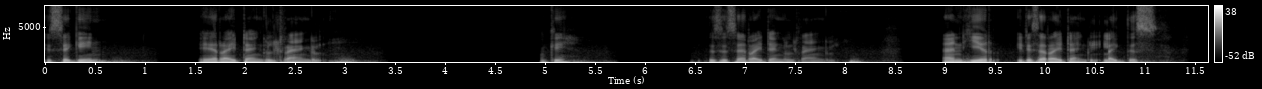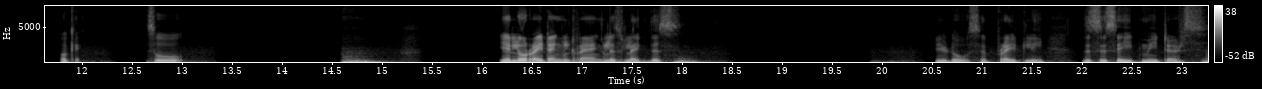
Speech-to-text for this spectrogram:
is again a right angle triangle. Okay. This is a right angle triangle. And here it is a right angle like this. Okay. So yellow right angle triangle is like this do separately this is 8 meters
